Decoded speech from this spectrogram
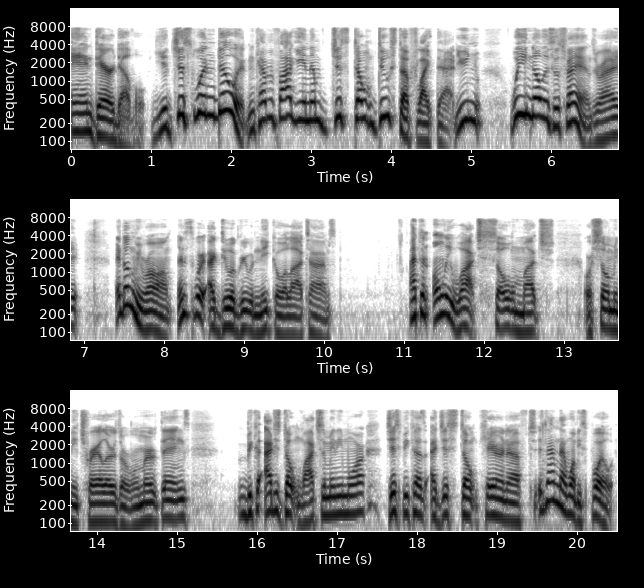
and Daredevil. You just wouldn't do it. And Kevin Feige and them just don't do stuff like that. You we know this as fans, right? And don't get me wrong, and this is where I do agree with Nico a lot of times. I can only watch so much or so many trailers or rumor things because I just don't watch them anymore. Just because I just don't care enough. To, it's not that I want to be spoiled.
